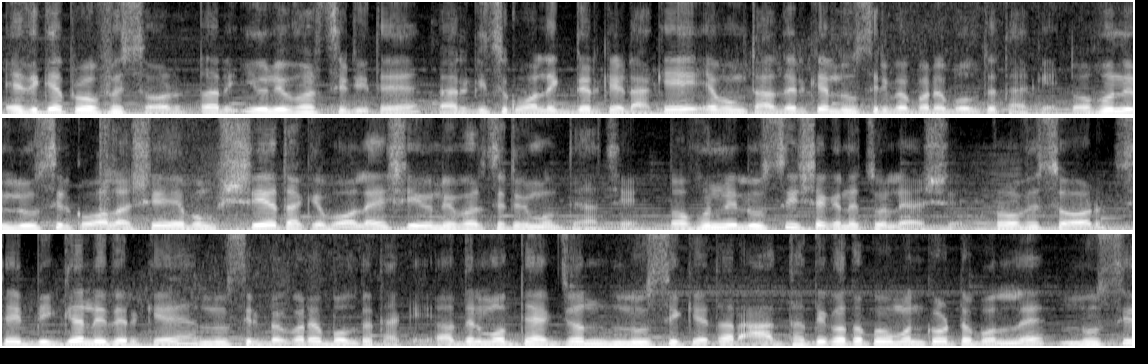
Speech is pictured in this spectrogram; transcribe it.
এদিকে প্রফেসর তার ইউনিভার্সিটিতে তার কিছু কলিগদেরকে ডাকে এবং তাদেরকে লুসির ব্যাপারে বলতে থাকে। তখনই লুসির কল আসে এবং সে তাকে বলে, সে ইউনিভার্সিটির মধ্যে আছে। তখনই লুসি সেখানে চলে আসে। প্রফেসর সেই বিজ্ঞানীদেরকে লুসির ব্যাপারে বলতে থাকে। তাদের মধ্যে একজন লুসিকে তার আধ্যাত্মিকতা প্রমাণ করতে বললে, লুসি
